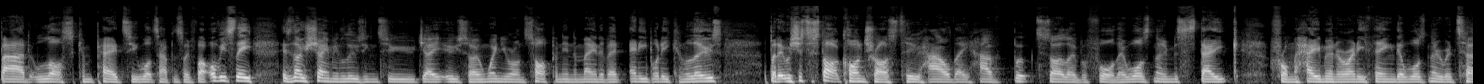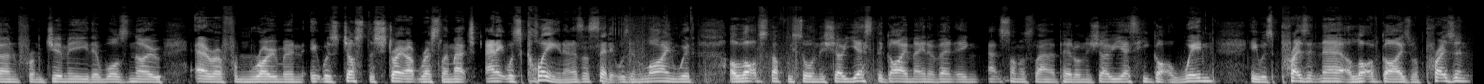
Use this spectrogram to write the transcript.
bad loss compared to what's happened so far. Obviously, there's no shame in losing to Jey Uso, and when you're on top and in the main event, anybody can lose. But it was just a stark contrast to how they have booked Solo before. There was no mistake from Heyman or anything. There was no return from Jimmy. There was no error from Roman. It was just a straight up wrestling match and it was clean. And as I said, it was in line with a lot of stuff we saw in the show. Yes, the guy main eventing at SummerSlam appeared on the show. Yes, he got a win. He was present there. A lot of guys were present,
